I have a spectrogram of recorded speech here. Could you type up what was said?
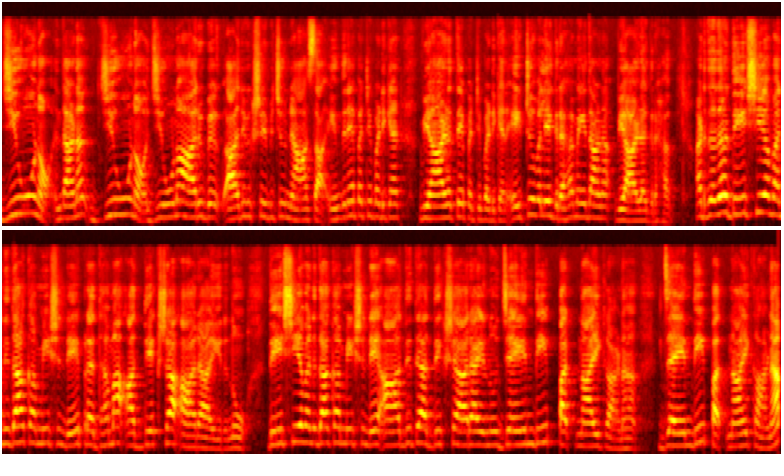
ജ്യൂണോ. എന്താണ്? ജ്യൂണോ. ജ്യൂണോ ആര് ആര് വിക്ഷേപിച്ചു? നാസ. എന്തിനെ പറ്റി പഠിക്കാൻ? വ്യാഴത്തെ പറ്റി പഠിക്കാൻ. ഏറ്റവും വലിയ ഗ്രഹം ഏതാണ്? വ്യാഴഗ്രഹം. അടുത്തത് ദേശീയ വനിതാ കമ്മീഷന്റെ പ്രഥമ അധ്യക്ഷ ആരായിരുന്നു? ദേശീയ വനിതാ കമ്മീഷന്റെ ആദ്യത്തെ അധ്യക്ഷ ആരായിരുന്നു? ജയന്തി പട്നായിക് ആണ് ജയന്തി പട്നായിക് ആണ്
